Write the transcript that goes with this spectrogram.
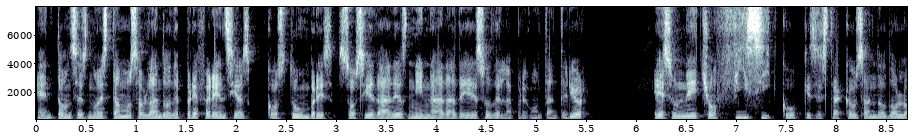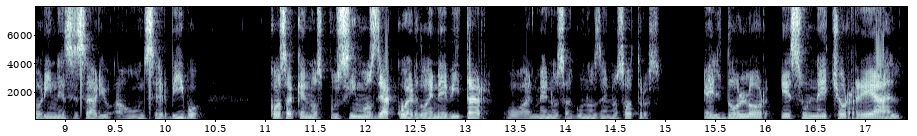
Entonces no estamos hablando de preferencias, costumbres, sociedades ni nada de eso de la pregunta anterior. Es un hecho físico que se está causando dolor innecesario a un ser vivo, cosa que nos pusimos de acuerdo en evitar, o al menos algunos de nosotros. El dolor es un hecho real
